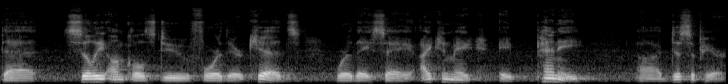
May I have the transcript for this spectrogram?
that silly uncles do for their kids, where they say, I can make a penny uh, disappear.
